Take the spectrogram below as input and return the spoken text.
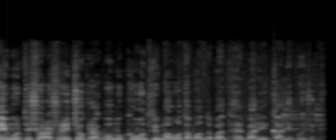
এই মুহূর্তে সরাসরি চোখ রাখব মুখ্যমন্ত্রী মমতা বন্দ্যোপাধ্যায়ের বাড়ির কালী পুজোয়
